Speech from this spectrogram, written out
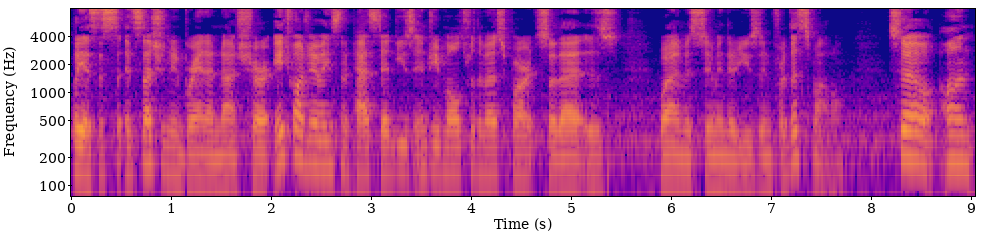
But yes, this, it's such a new brand, I'm not sure. HYJ Wings in the past did use NG molds for the most part, so that is what I'm assuming they're using for this model. So on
